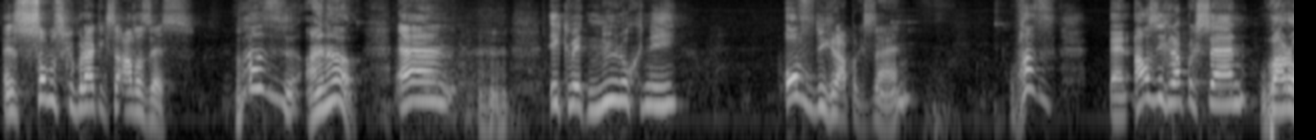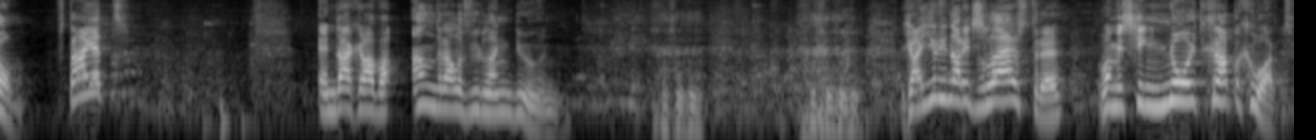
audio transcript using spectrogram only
En soms gebruik ik ze alle zes. Wat? I know. En ik weet nu nog niet of die grappig zijn. Wat? En als die grappig zijn, waarom? Sta je het? En dat gaan we anderhalf uur lang doen. Gaan jullie naar iets luisteren wat misschien nooit grappig wordt?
